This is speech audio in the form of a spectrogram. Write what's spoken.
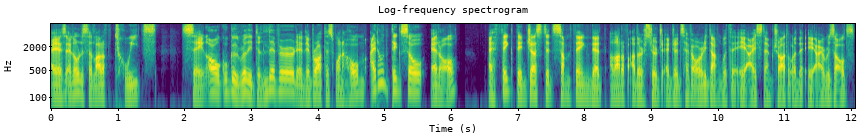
I noticed a lot of tweets saying, oh, Google really delivered and they brought this one home. I don't think so at all. I think they just did something that a lot of other search engines have already done with the AI snapshot or the AI results.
